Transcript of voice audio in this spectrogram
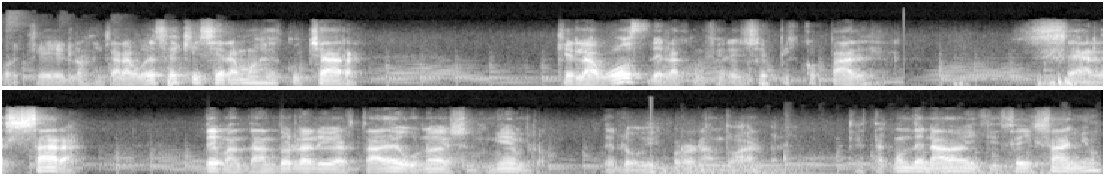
porque los nicaragüenses quisiéramos escuchar que la voz de la conferencia episcopal se alzara demandando la libertad de uno de sus miembros, del obispo Rolando Álvarez, que está condenado a 26 años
